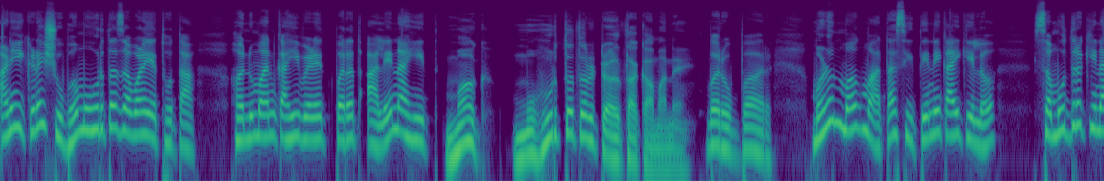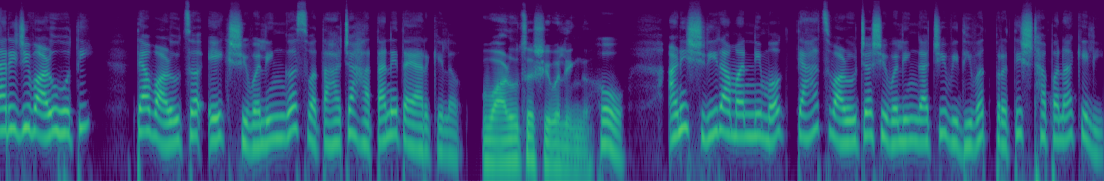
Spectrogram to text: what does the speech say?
आणि इकडे शुभमुहूर्त जवळ येत होता. हनुमान काही वेळेत परत आले नाहीत. मग? मुहूर्त तर टळता कामा नये बरोबर. म्हणून मग माता सीतेने काय केलं? समुद्रकिनारी जी वाळू होती त्या वाळूचं एक शिवलिंग स्वतःच्या हाताने तयार केलं. वाळूचं शिवलिंग. हो. आणि श्रीरामांनी मग त्याच वाळूच्या शिवलिंगाची विधिवत प्रतिष्ठापना केली.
